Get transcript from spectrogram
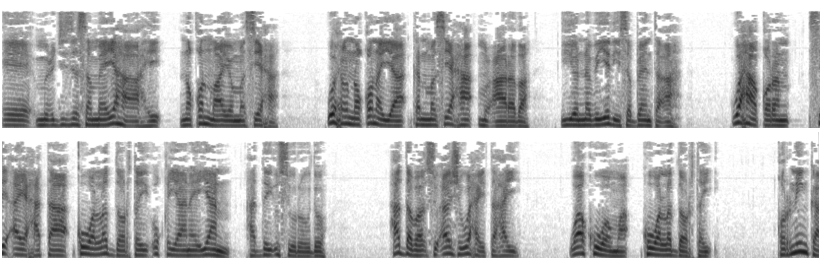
ee mucjiso sameeyaha ahi noqon maayo masiixa. Wuxuu noqonayaa kan masiixa mucaarada iyo nebiyadiisa beenta ah. Waxaa qoran si ay xataa kuwa la doortay u khiyaaneeyaan hadday u suurowdo. Haddaba su'aashu waxay tahay waa kuwama kuwa la doortay. Qorninka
